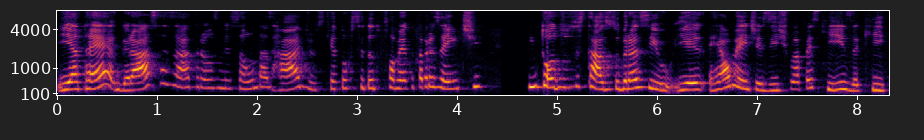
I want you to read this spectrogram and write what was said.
E até graças à transmissão das rádios que a torcida do Flamengo está presente em todos os estados do Brasil. E realmente existe uma pesquisa que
